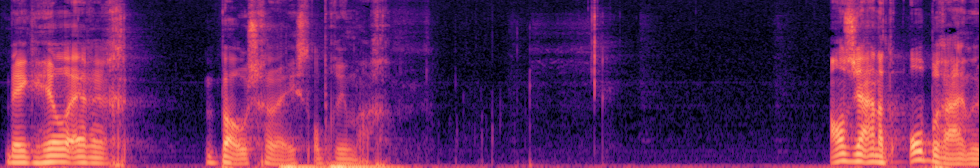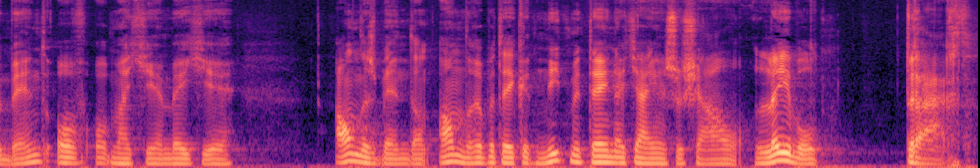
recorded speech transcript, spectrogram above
ben ik heel erg boos geweest op Rumach. Als je aan het opruimen bent, of omdat je een beetje anders bent dan anderen, betekent niet meteen dat jij een sociaal label draagt.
